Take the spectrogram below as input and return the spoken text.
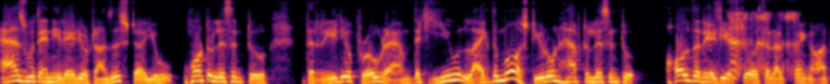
as with any radio transistor, you want to listen to the radio program that you like the most. You don't have to listen to all the radio shows that are going on,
